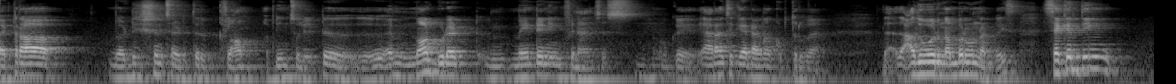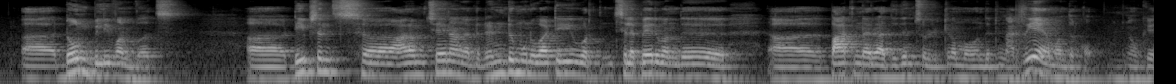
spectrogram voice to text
பெட்டராக டிசிஷன்ஸ் எடுத்திருக்கலாம் அப்படின்னு சொல்லிட்டு I am not good at maintaining finances okay யாராச்சும் கேட்டாங்கன்னா கொடுத்துருவேன் அது ஒரு number one advice second thing don't believe on words Deep Sense ஆரம்பித்தே நாங்கள் ரெண்டு மூணு வாட்டி ஒரு சில பேர் வந்து பார்ட்னர் அது இதுன்னு சொல்லிட்டு நம்ம வந்துட்டு நிறைய ஏமாந்துருக்கோம். ஓகே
